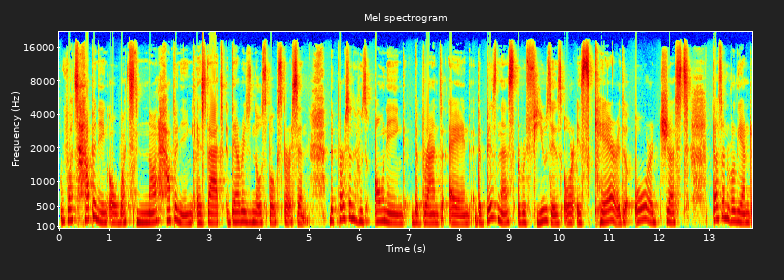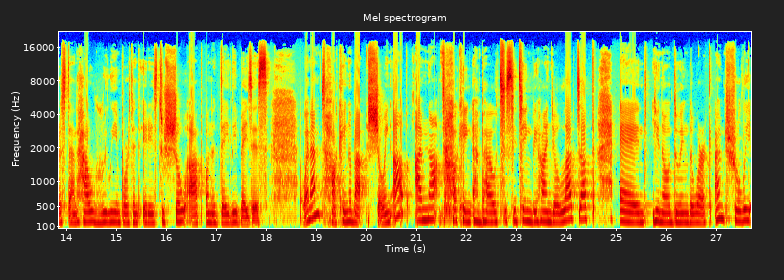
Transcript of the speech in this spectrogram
what's happening or what's not happening is that there is no spokesperson. The person who's owning the brand and the business refuses or is scared or just doesn't really understand how really important it is to show up on a daily basis. When I'm talking about showing up, I'm not talking about sitting behind your laptop and, you know, doing the work. I'm truly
